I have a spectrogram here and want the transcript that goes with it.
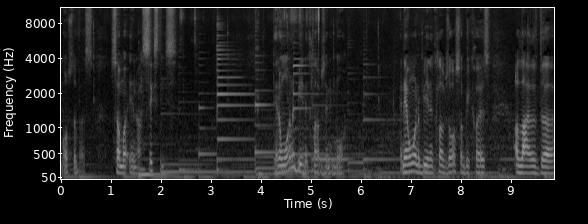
Most of us. Some are in our 60s. They don't want to be in the clubs anymore. And they don't want to be in the clubs also because a lot of the,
